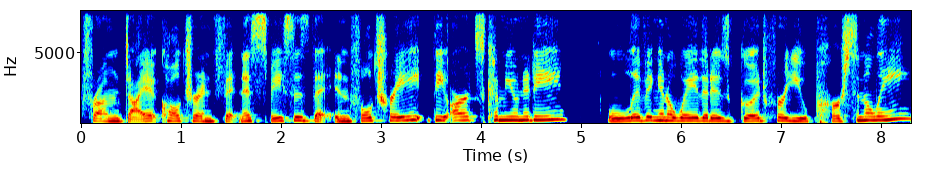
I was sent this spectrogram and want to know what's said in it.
from diet culture and fitness spaces that infiltrate the arts community living in a way that is good for you personally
